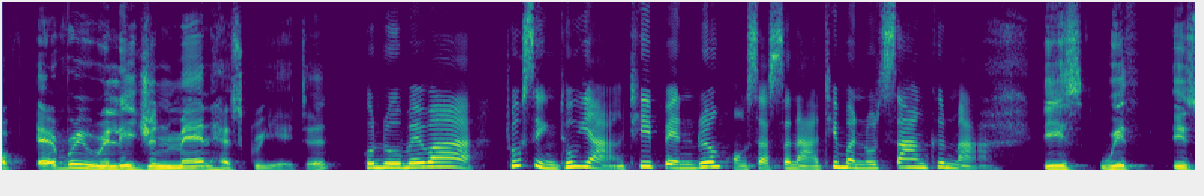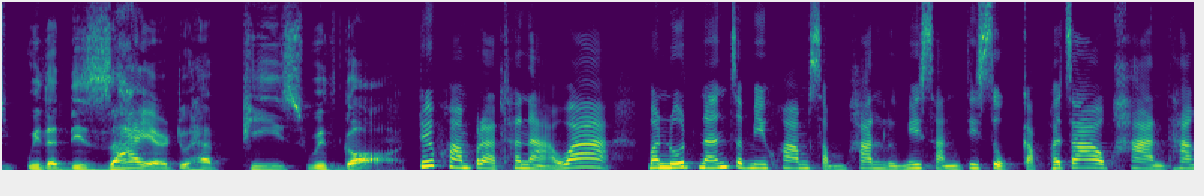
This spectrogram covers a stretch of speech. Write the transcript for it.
of every religion man has created คุณรู้ไหมว่าทุกสิ่งทุกอย่างที่เป็นเรื่องของศาสนาที่มนุษย์สร้างขึ้นมา is with is with a desire to have peace with God. ด้วยความปรารถนาว่ามนุษย์นั้นจะมีความสัมพันธ์หรือมีสันติสุขกับพระเจ้าผ่านทาง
